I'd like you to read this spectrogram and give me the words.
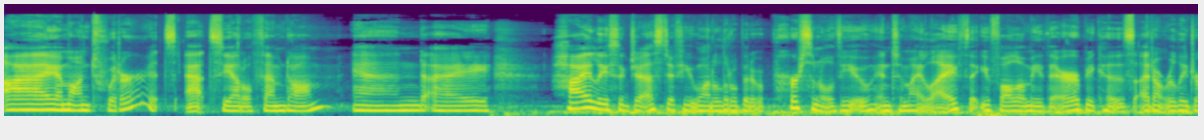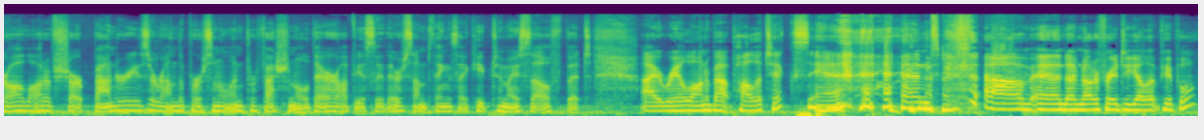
I am on Twitter. It's at Seattle Femdom, and I highly suggest if you want a little bit of a personal view into my life that you follow me there because I don't really draw a lot of sharp boundaries around the personal and professional there. Obviously, there are some things I keep to myself, but I rail on about politics and and um, and I'm not afraid to yell at people.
